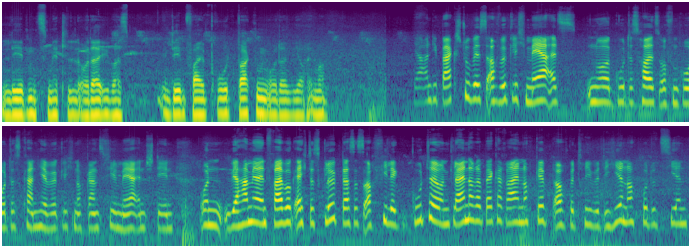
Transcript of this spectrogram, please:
Lebensmittel oder über in dem Fall Brotbacken oder wie auch immer. Ja, und die Backstube ist auch wirklich mehr als nur gutes Holzofenbrot. Es kann hier wirklich noch ganz viel mehr entstehen. Und wir haben ja in Freiburg echt das Glück, dass es auch viele gute und kleinere Bäckereien noch gibt, auch Betriebe, die hier noch produzieren.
